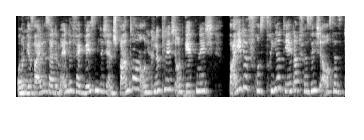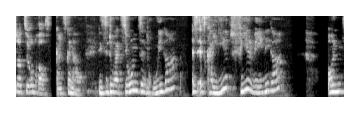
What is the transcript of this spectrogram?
Und, und ihr beide seid im Endeffekt wesentlich entspannter und glücklich und geht nicht beide frustriert, jeder für sich aus der Situation raus. Ganz genau. Die Situationen sind ruhiger, es eskaliert viel weniger und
